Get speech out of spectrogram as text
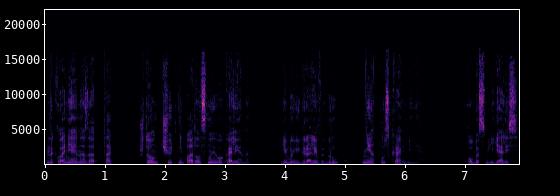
наклоняя назад так, что он чуть не падал с моего колена, и мы играли в игру «Не отпускай меня». Оба смеялись,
